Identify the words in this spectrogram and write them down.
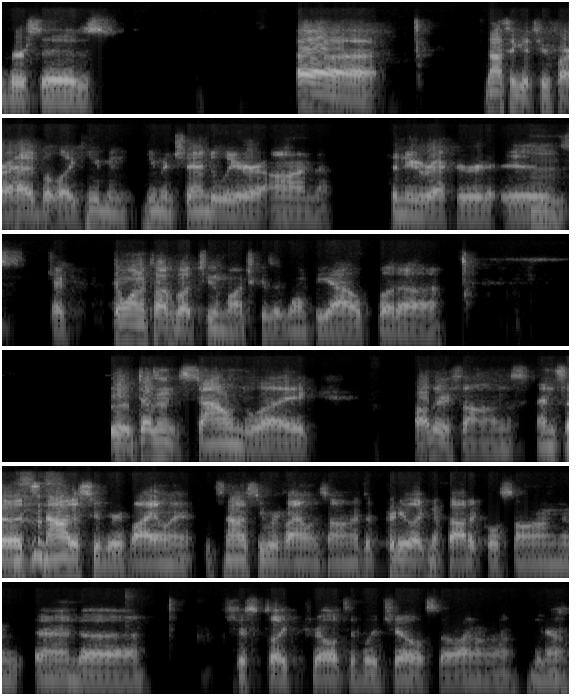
versus uh not to get too far ahead, but like human human chandelier on the new record is mm. I don't want to talk about too much because it won't be out, but uh it doesn't sound like other songs. And so it's not a super violent it's not a super violent song. It's a pretty like methodical song and uh just like relatively chill so i don't know you know?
